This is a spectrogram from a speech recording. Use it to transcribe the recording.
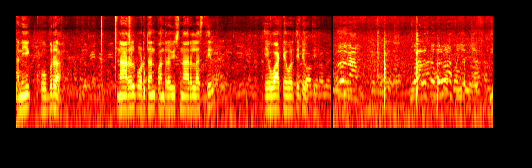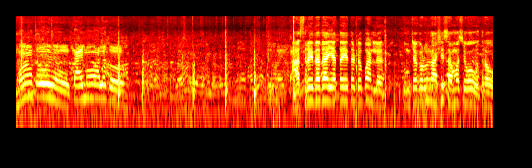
आणि खोबरा. नारळ पडताना पंधरा वीस नारळ असतील हे वाट्यावरती ठेवते. मग तो टाइम आला तो आश्रय दादा येता येता डब आणलं. तुमच्याकडून अशी समाजसेवा होत राहो.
